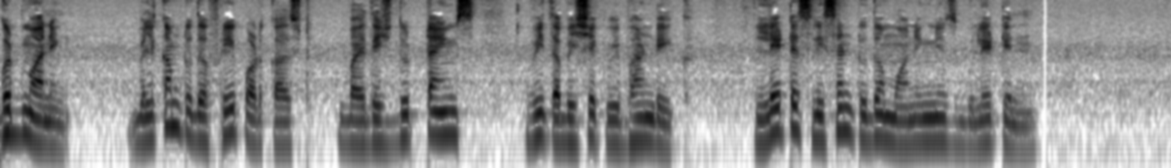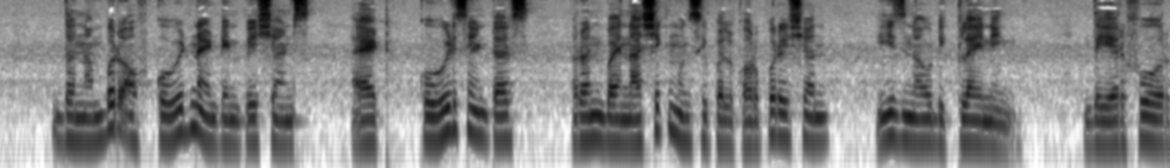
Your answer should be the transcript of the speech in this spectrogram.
Good morning. Welcome to the free podcast by Deshdoot Times with Abhishek Vibhandik. Let us listen to the morning news bulletin. The number of COVID 19 patients at COVID centers run by Nashik Municipal Corporation is now declining. Therefore,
